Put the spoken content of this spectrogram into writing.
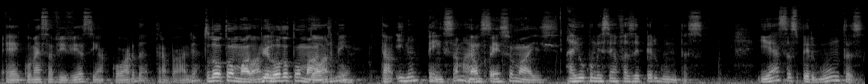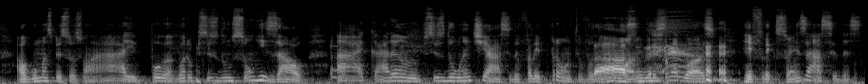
é, começa a viver assim, acorda, trabalha, tudo automático, dorme, piloto automático, dorme, tá, e não pensa mais. Não pensa mais. Aí eu comecei a fazer perguntas. E essas perguntas, algumas pessoas falam, ai, pô, agora eu preciso de um sonrisal. Ai, caramba, eu preciso de um antiácido. Eu falei, pronto, eu vou tá dar um nome para esse negócio. Reflexões ácidas.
